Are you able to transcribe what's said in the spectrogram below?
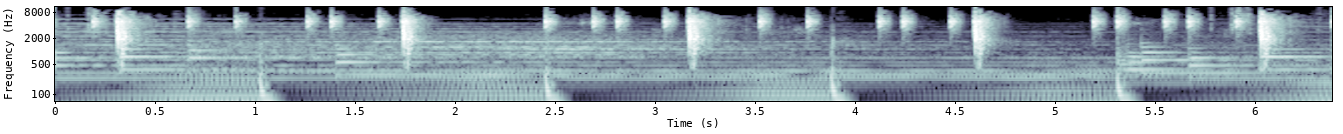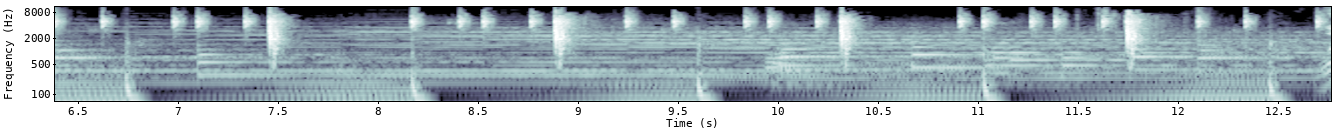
What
